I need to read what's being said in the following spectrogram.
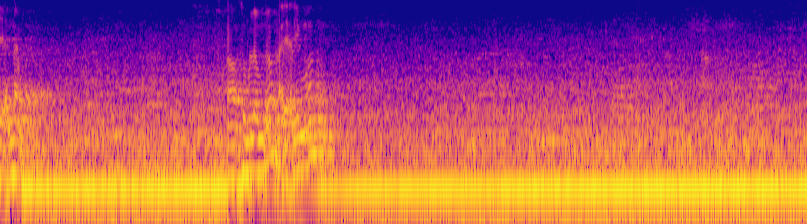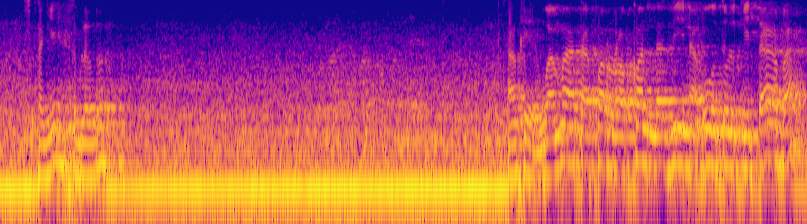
ayat 6 oh, sebelum tu ayat 5 lagi sebelum tu Okey, wa ma tafarraqal ladzina utul kitaba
